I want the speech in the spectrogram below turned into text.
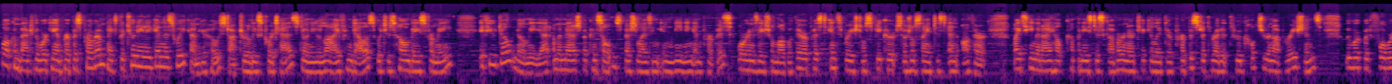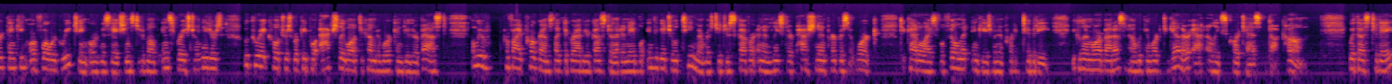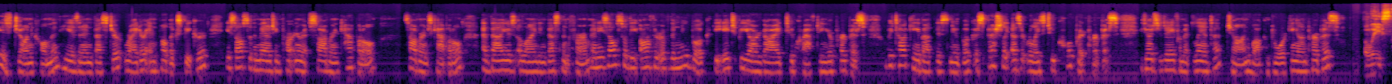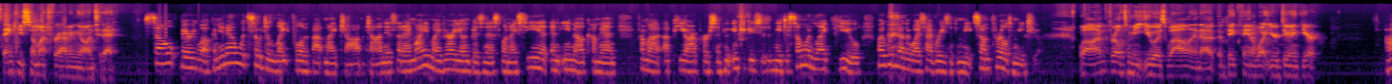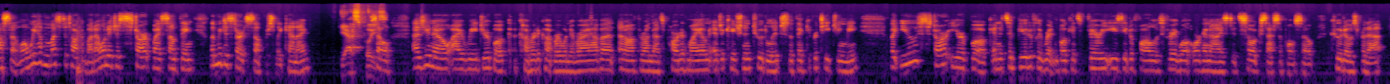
Welcome back to the Working on Purpose program. Thanks for tuning in again this week. I'm your host, Dr. Elise Cortez, joining you live from Dallas, which is home base for me. If you don't know me yet, I'm a management consultant specializing in meaning and purpose, organizational logotherapist, inspirational speaker, social scientist, and author. My team and I help companies discover and articulate their purpose to thread it through culture and operations. We work with forward thinking or forward reaching organizations to develop inspirational leaders who create cultures where people actually want to come to work and do their best. And we provide programs like the Grab Your Gusto that enable individual team members to discover and unleash their passion and purpose at work to catalyze fulfillment, engagement, and productivity. You can learn more about us and how we can work together at elisecortez.com. With us today is John Coleman. He is an investor, writer, and public speaker. He's also the managing partner at Sovereign Capital, Sovereign's Capital, a values aligned investment firm, and he's also the author of the new book, The HBR Guide to Crafting Your Purpose. We'll be talking about this new book, especially as it relates to corporate purpose. He joins you today from Atlanta. John, welcome to Working on Purpose. Elise, thank you so much for having me on today so very welcome. You know what's so delightful about my job, John, is that I mind my very own business when I see an email come in from a, a, PR person who introduces me to someone like you who I wouldn't otherwise have reason to meet. So I'm thrilled to meet you. Well, I'm thrilled to meet you as well, and a, a big fan of what you're doing here. Awesome. Well, we have much to talk about. I want to just start by something. Let me just start selfishly, can I? Yes, please. So, as you know, I read your book cover to cover whenever I have a, an author on. That's part of my own education and tutelage. So, thank you for teaching me. But you start your book, and it's a beautifully written book. It's very easy to follow, it's very well organized, it's so accessible. So, kudos for that.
